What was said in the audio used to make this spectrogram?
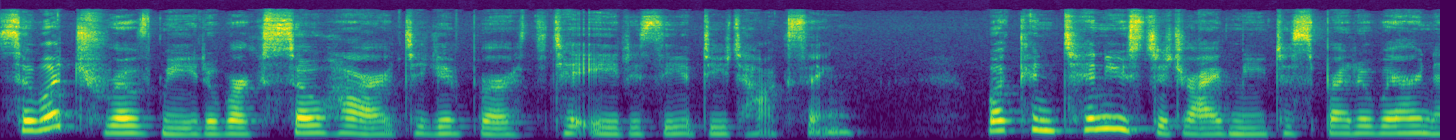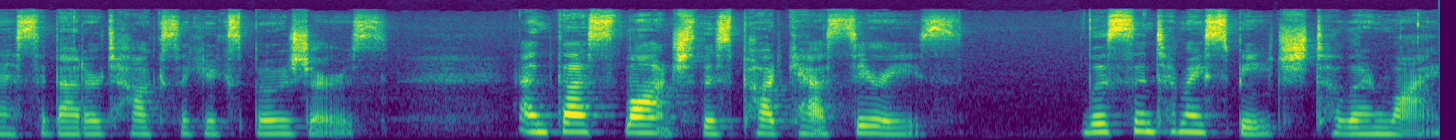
So, what drove me to work so hard to give birth to A to Z of detoxing? What continues to drive me to spread awareness about our toxic exposures and thus launch this podcast series? Listen to my speech to learn why.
